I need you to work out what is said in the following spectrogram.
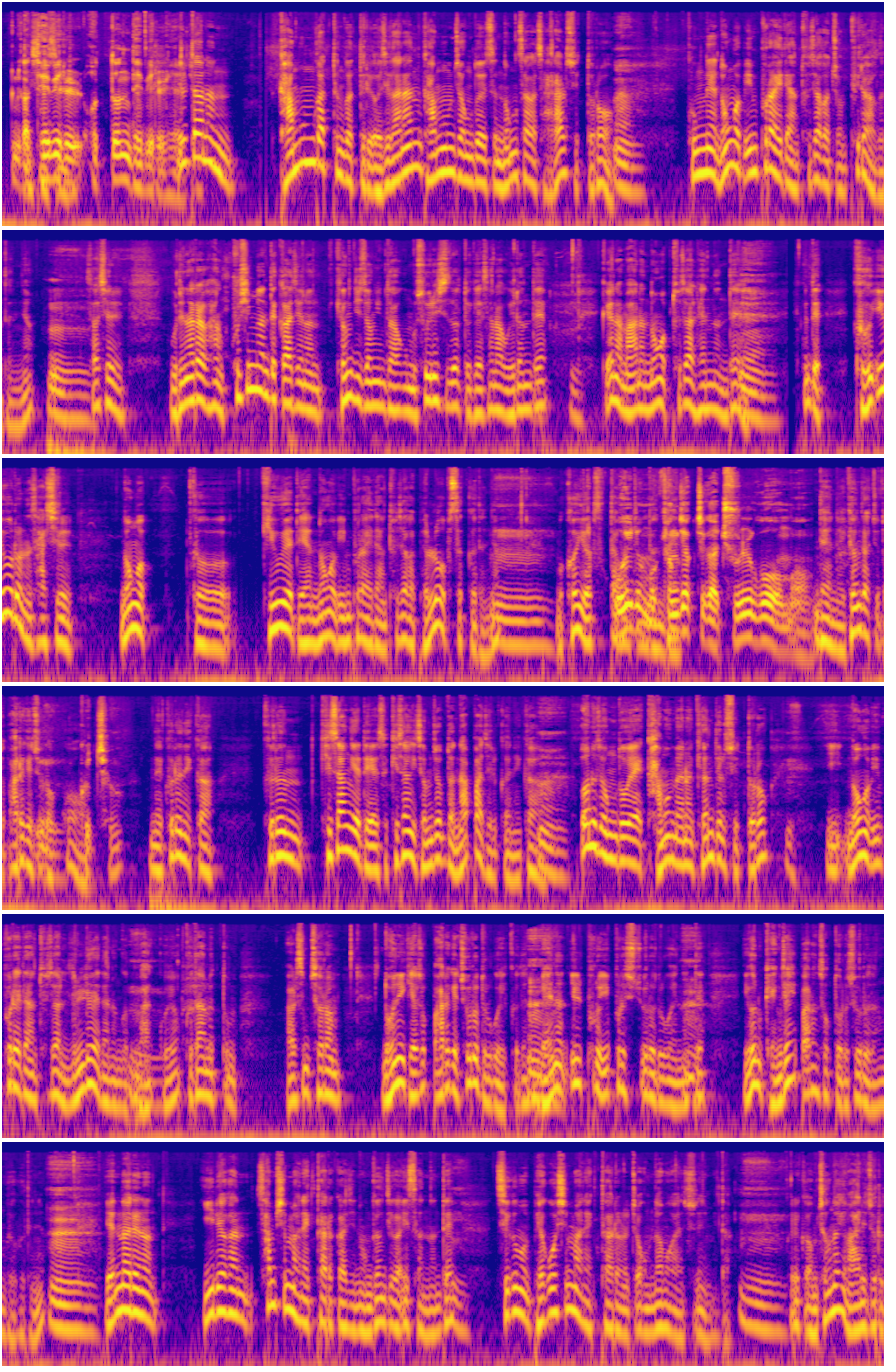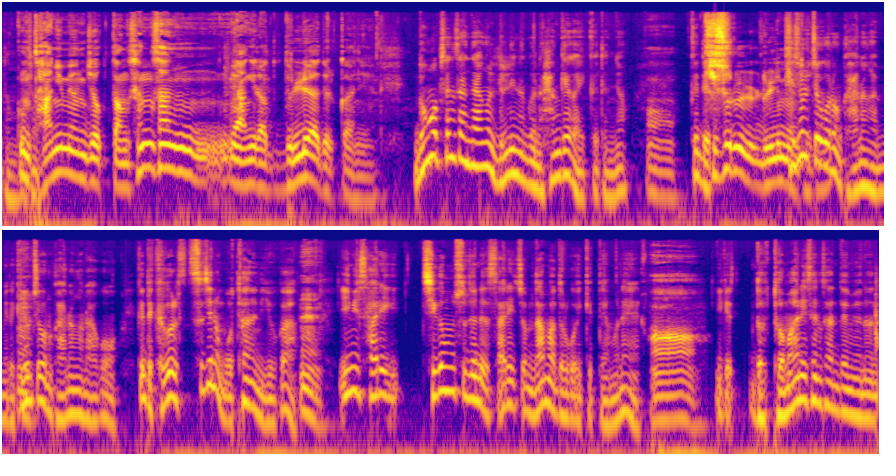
그러니까 대비를 어떤 대비를 해야 일단은 가뭄 같은 것들이 어지간한 가뭄 정도에서 농사가 잘할 수 있도록 음. 국내 농업 인프라에 대한 투자가 좀 필요하거든요. 음. 사실 우리나라가 한 90년대까지는 경지 정인도 하고 뭐 수리 시설도 개선하고 이런데 음. 꽤나 많은 농업 투자를 했는데 네. 근데 그 이후로는 사실 농업 그 기후에 대한 농업 인프라에 대한 투자가 별로 없었거든요. 음. 뭐 거의 없었다고 오히려 뭐 경작지가 줄고 뭐 네네 경작지도 빠르게 줄었고 음, 그렇죠. 네 그러니까 그런 기상에 대해서 기상이 점점 더 나빠질 거니까 음. 어느 정도의 가뭄에는 견딜 수 있도록 음. 이 농업 인프라에 대한 투자를 늘려야 되는 건 음. 맞고요. 그 다음에 또 말씀처럼 논이 계속 빠르게 줄어들고 있거든요. 음. 매년 1% 2%씩 줄어들고 있는데 음. 이거는 굉장히 빠른 속도로 줄어드는 거거든요. 음. 옛날에는 200한 30만 헥타르까지 농경지가 있었는데 음. 지금은 150만 헥타르를 조금 넘어가는 수준입니다. 음. 그러니까 엄청나게 많이 줄어든 그럼 거죠. 그럼 단위 면적당 생산량이라도 늘려야 될 거 아니에요? 농업 생산량을 늘리는 건 한계가 있거든요. 어. 근데 기술을 늘리면 기술적으로는 되잖아. 가능합니다. 기술적으로는 응. 가능은 하고 근데 그걸 쓰지는 못하는 이유가 응. 이미 쌀이 지금 수준에서 쌀이 좀 남아돌고 있기 때문에 아. 이게 더, 더 많이 생산되면은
